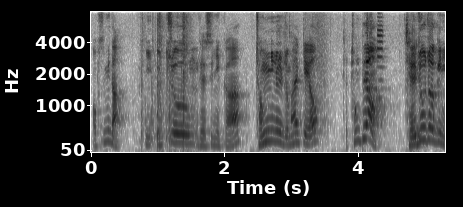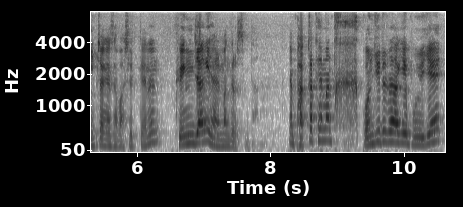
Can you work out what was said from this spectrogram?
없습니다. 이, 이쯤 됐으니까 정리를 좀 할게요. 자, 총평! 제조적인 입장에서 봤을 때는 굉장히 잘 만들었습니다. 그냥 바깥에만 탁 번지르르하게 보이게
